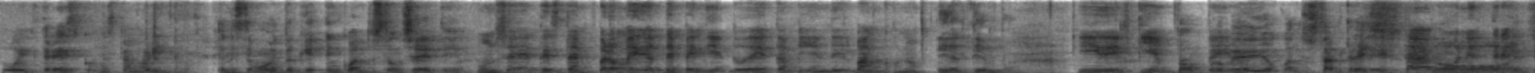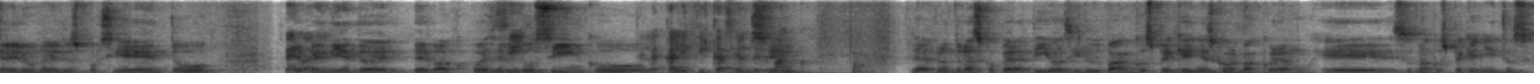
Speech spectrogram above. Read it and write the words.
o el 3 como están ahorita. En este momento, ¿qué- ¿en cuánto está un CDT? Un CDT está en promedio dependiendo de, también del banco, ¿no? Y del tiempo. Y del tiempo. No, un promedio, ¿cuánto están? Tres. Está como en el No, 3. entre el 1 y el 2%, Pero- dependiendo del, del banco puede ser Sí, 2,5%. de la calificación del Sí. banco. De pronto las cooperativas y los bancos pequeños como el Banco de la Mujer, esos bancos pequeñitos,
